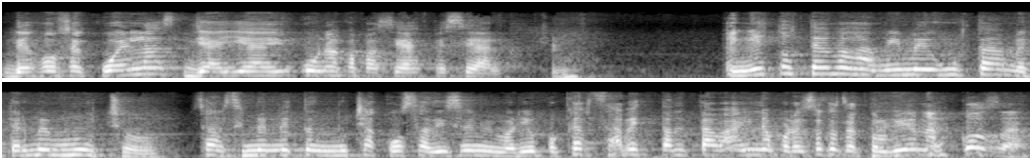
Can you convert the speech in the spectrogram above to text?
dejó secuelas, ya ahí hay una capacidad especial. Sí. En estos temas a mí me gusta meterme mucho. O sea, sí me meto en muchas cosas, dice mi marido. ¿Por qué sabes tanta vaina? Por eso que se te olvidan las cosas.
